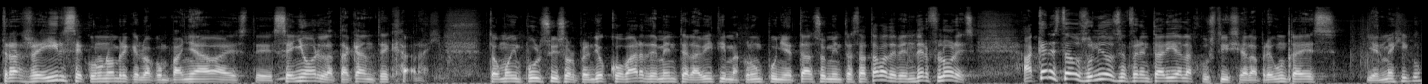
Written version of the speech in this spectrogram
tras reírse con un hombre que lo acompañaba, este señor, el atacante, caray tomó impulso y sorprendió cobardemente a la víctima con un puñetazo mientras trataba de vender flores. Acá en Estados Unidos se enfrentaría la justicia. La pregunta es, ¿y en México?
